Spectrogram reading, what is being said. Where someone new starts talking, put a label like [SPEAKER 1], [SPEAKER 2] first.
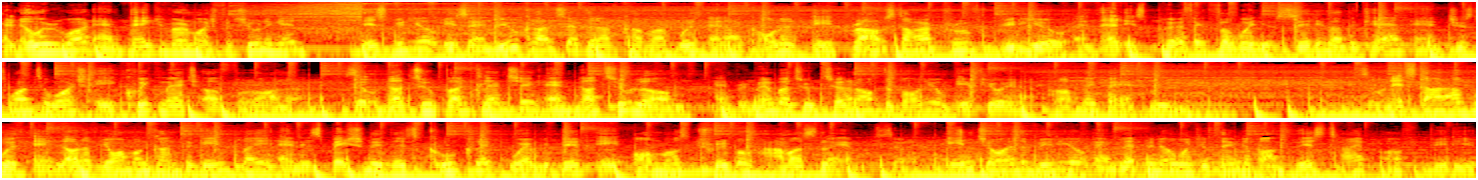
[SPEAKER 1] Hello everyone and thank you very much for tuning in. This video is a new concept that I've come up with and I call it a Brown Star approved video and that is perfect for when you're sitting on the can and just want to watch a quick match of For Honor. So not too butt clenching and not too long. And remember to turn off the volume if you're in a public bathroom. So let's start off with a lot of Jormungandr gameplay and especially this cool clip where we did a almost triple hammer slam. So enjoy the video and let me know what you think about this type of video.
